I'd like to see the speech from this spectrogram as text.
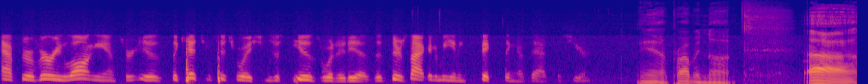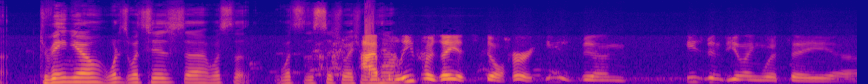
after a very long answer, is the catching situation just is what it is. There's not going to be any fixing of that this year. Yeah, probably not. Uh, Trevino, what is what's his uh, what's the what's the situation? I with believe Jose is still hurt. He's been he's been dealing with a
